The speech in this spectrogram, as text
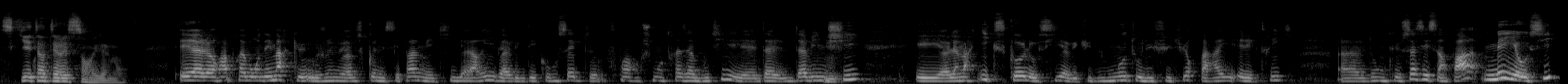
ce qui est intéressant également. Et alors après, bon, des marques que je ne connaissais pas, mais qui arrivent avec des concepts franchement très aboutis, les Da, Vinci mm. et euh, la marque X-Call aussi, avec une moto du futur, pareil, électrique. Euh, donc ça, c'est sympa. Mais il y a aussi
